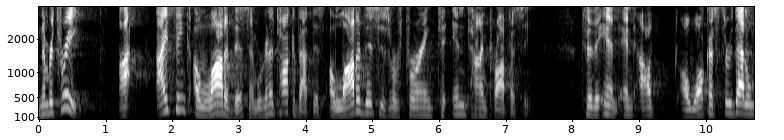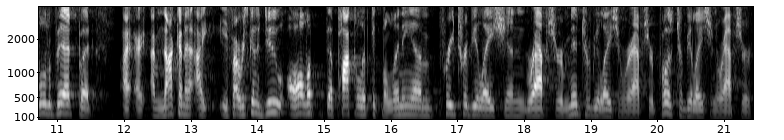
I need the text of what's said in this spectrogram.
Number three, I, I think a lot of this, and we're going to talk about this, a lot of this is referring to end time prophecy, to the end. And I'll, I'll walk us through that a little bit, but I, am not going to, if I was going to do all of the apocalyptic millennium, pre tribulation rapture, mid tribulation rapture, post tribulation rapture,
